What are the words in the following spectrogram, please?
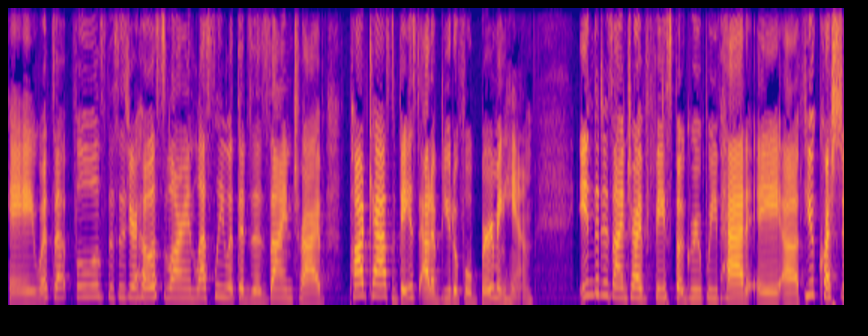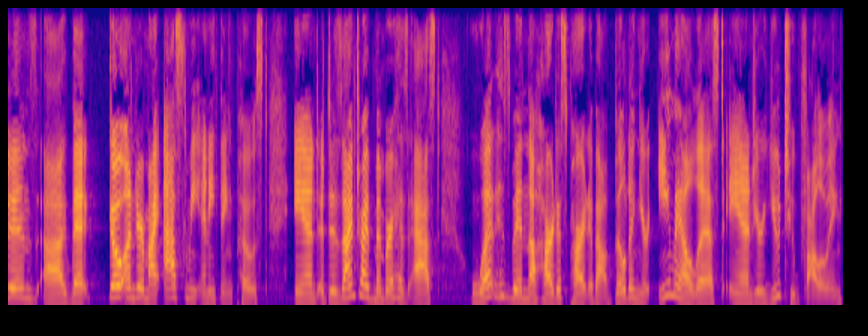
Hey, what's up, fools? This is your host, Lauren Lesley, with the Design Tribe podcast based out of beautiful Birmingham. In the Design Tribe Facebook group, we've had a, uh, few questions uh, that go under my Ask Me Anything post. And a Design Tribe member has asked, What has been the hardest part about building your email list and your YouTube following?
